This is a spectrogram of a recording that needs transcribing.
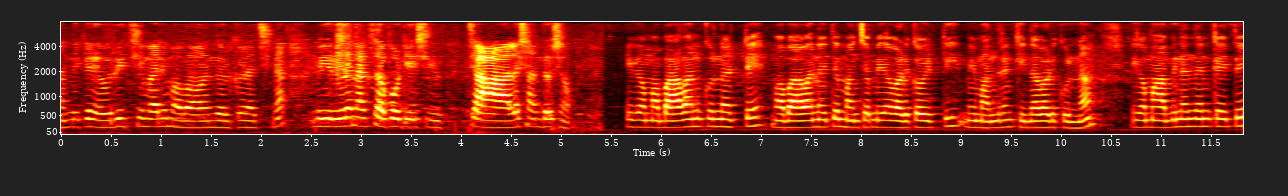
అందుకని ఎవరు ఇచ్చి మరి మా బావని దొరుకుని వచ్చిన మీరు కూడా నాకు సపోర్ట్ చేసిరు చాలా సంతోషం. ఇక మా బావ అనుకున్నట్టే మా బావని అయితే మంచం మీద పడుకోబెట్టి మేమందరం కింద పడుకున్నాం. ఇక మా అభినందన్కి అయితే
